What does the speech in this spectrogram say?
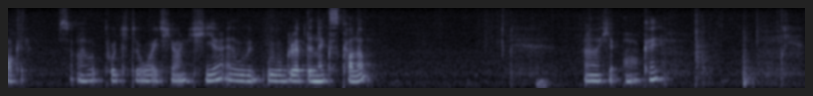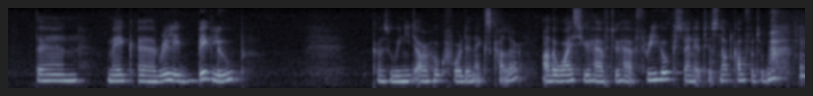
okay so I will put the white yarn here and we will, we will grab the next color. Uh, here okay. Then make a really big loop because we need our hook for the next color. Otherwise you have to have three hooks and it is not comfortable.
